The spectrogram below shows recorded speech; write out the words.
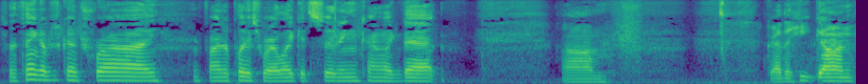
so I think I'm just gonna try and find a place where I like it sitting, kind of like that. Um, grab the heat gun, and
